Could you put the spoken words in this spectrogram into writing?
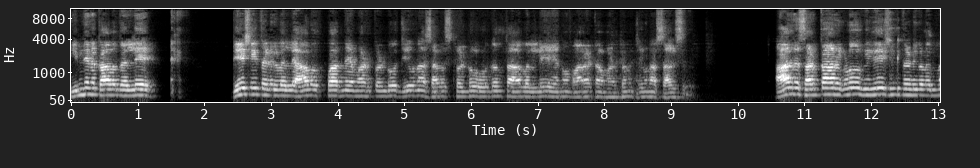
ಇಂದಿನ ಕಾಲದಲ್ಲಿ ದೇಶಿ ತಳಿಗಳಲ್ಲಿ ಹಾಲು ಉತ್ಪಾದನೆ ಮಾಡ್ಕೊಂಡು ಜೀವನ ಸಾಗಿಸ್ಕೊಂಡು ಉಳಿದಂತ ಹಾಲಲ್ಲಿ ಏನೋ ಮಾರಾಟ ಮಾಡ್ಕೊಂಡು ಜೀವನ ಸಾಗಿಸಿದ್ರು. ಆದ್ರೆ ಸರ್ಕಾರಗಳು ವಿದೇಶಿ ತಳಿಗಳನ್ನ,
